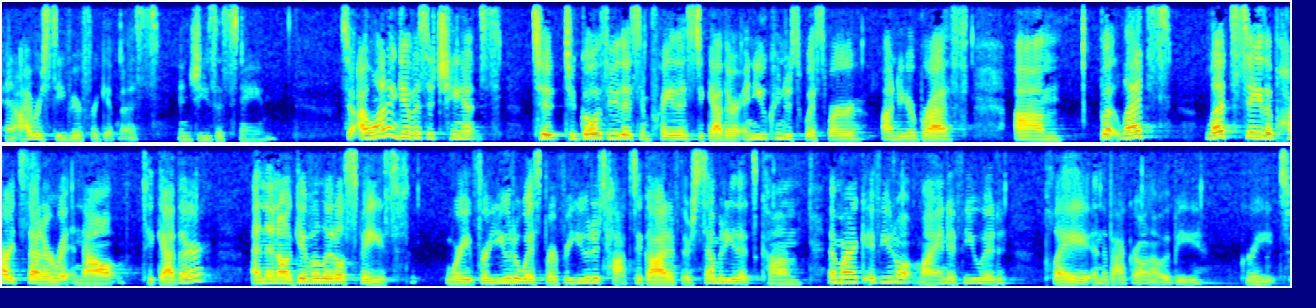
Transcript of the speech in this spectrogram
And I receive your forgiveness in Jesus' name. So I want to give us a chance to, to go through this and pray this together. And you can just whisper under your breath. Um, but let's, let's say the parts that are written out together. And then I'll give a little space where, for you to whisper, for you to talk to God if there's somebody that's come. And Mark, if you don't mind, if you would play in the background, that would be great.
